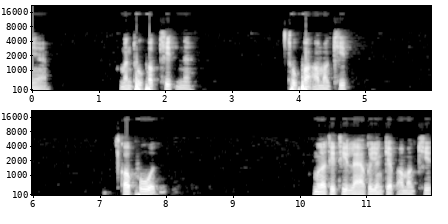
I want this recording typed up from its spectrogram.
เนี่ย มันทุกข์เพราะคิดนะทุกข์เพราะเอามาคิด ก็พูด เมื่ออาทิตย์ที่แล้วก็ยังเก็บเอามาคิด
